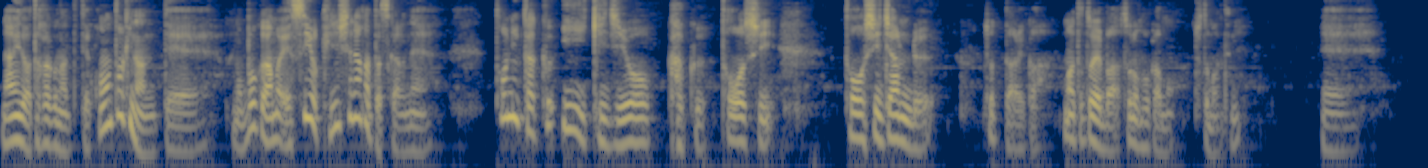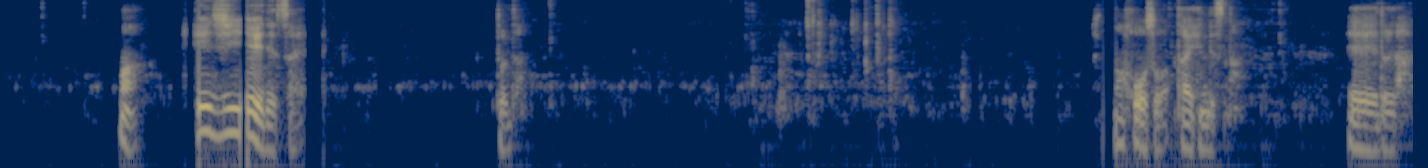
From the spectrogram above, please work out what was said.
難易度が高くなってて、この時なんて、もう僕あんま SE を気にしてなかったですからね。とにかくいい記事を書く。投資。投資ジャンル。ちょっとあれか。まあ例えばその他も、ちょっと待ってね。えー、まあ、AGA でさえ。どれだ？生放送は大変ですな。えー、どれだ？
